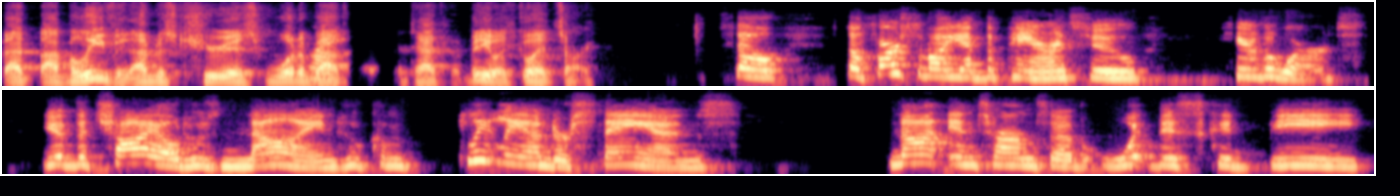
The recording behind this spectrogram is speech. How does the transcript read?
I, I, I, believe it. I'm just curious what about right. attachment. But anyways, go ahead. Sorry. So so, first of all, you have the parents who hear the words. You have the child who's nine who completely understands, not in terms of what this could be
